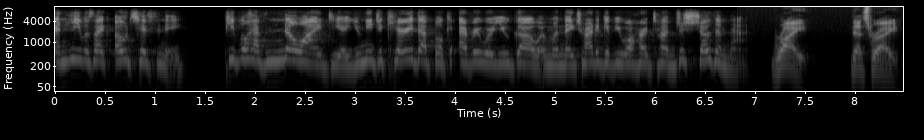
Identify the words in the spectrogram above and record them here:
and he was like, oh, Tiffany, people have no idea. You need to carry that book everywhere you go. And when they try to give you a hard time, just show them that. Right. That's right.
